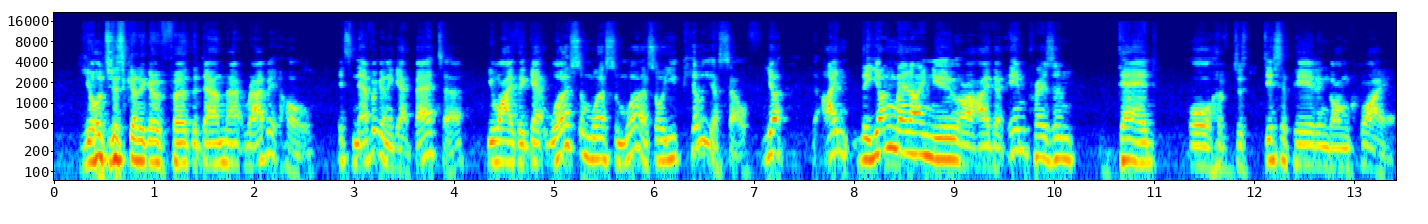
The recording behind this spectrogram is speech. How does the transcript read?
you're just going to go further down that rabbit hole. It's never going to get better. You either get worse and worse and worse, or you kill yourself. Yeah, I the young men I knew are either in prison, dead, or have just disappeared and gone quiet.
